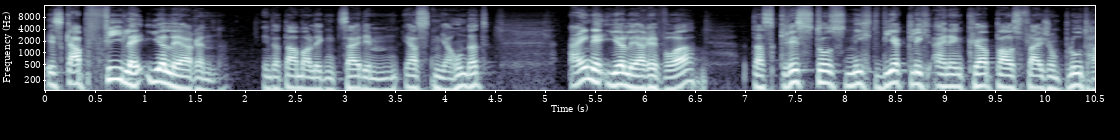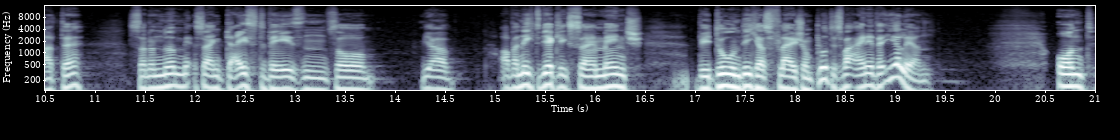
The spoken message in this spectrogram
Es gab viele Irrlehren in der damaligen Zeit, im ersten Jahrhundert. Eine Irrlehre war, dass Christus nicht wirklich einen Körper aus Fleisch und Blut hatte, sondern nur so ein Geistwesen, so, ja, aber nicht wirklich so ein Mensch wie du und ich aus Fleisch und Blut. Das war eine der Irrlehren. Und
